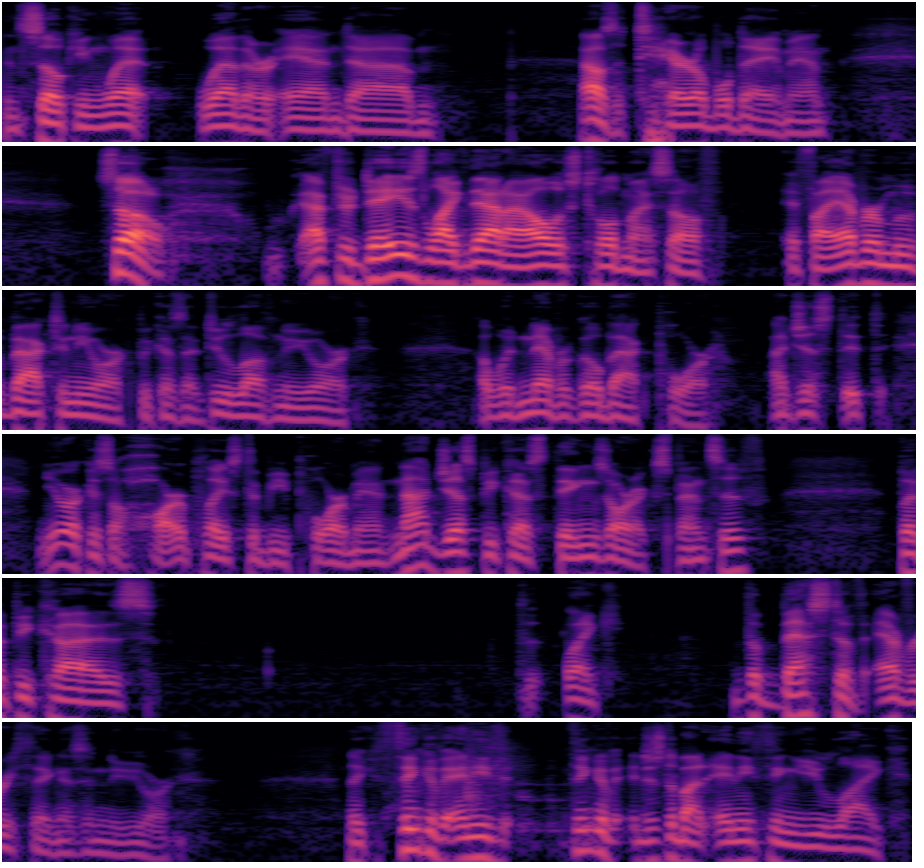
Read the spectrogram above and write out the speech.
in soaking wet weather, and um, that was a terrible day, man. So after days like that, I always told myself if I ever move back to New York because I do love New York, I would never go back poor. I just it, New York is a hard place to be poor, man. Not just because things are expensive, but because like the best of everything is in New York. Like think of any think of just about anything you like.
